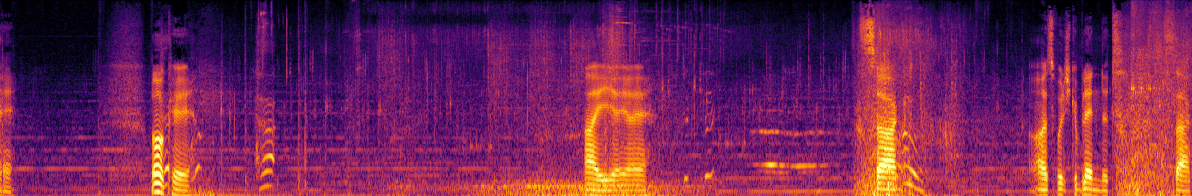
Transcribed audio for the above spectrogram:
Nee. Okay. Eieiei. Zack. Oh, jetzt wurde ich geblendet. Zack.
